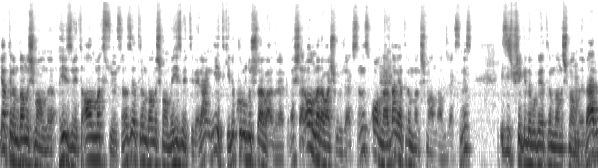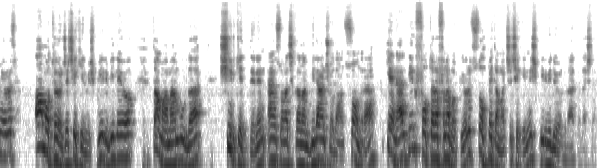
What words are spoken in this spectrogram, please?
Yatırım danışmanlığı hizmeti almak istiyorsanız yatırım danışmanlığı hizmeti veren yetkili kuruluşlar vardır arkadaşlar. Onlara başvuracaksınız. Onlardan yatırım danışmanlığı alacaksınız. Biz hiçbir şekilde burada yatırım danışmanlığı vermiyoruz. Amatörce çekilmiş bir video. Tamamen burada şirketlerin en son açıklanan bilançodan sonra genel bir fotoğrafına bakıyoruz. Sohbet amaçlı çekilmiş bir videodur arkadaşlar.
